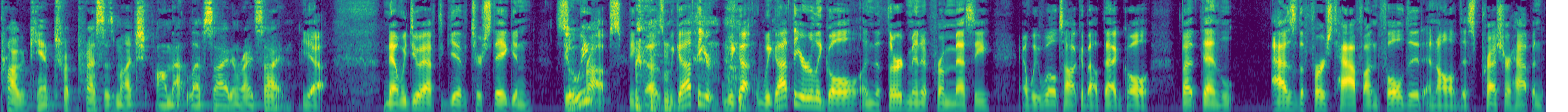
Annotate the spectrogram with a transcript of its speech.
Praga can't tr- press as much on that left side and right side. Yeah. Now we do have to give Ter Stegen some we? props because we got the we got we got the early goal in the third minute from Messi, and we will talk about that goal. But then, as the first half unfolded and all of this pressure happened,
